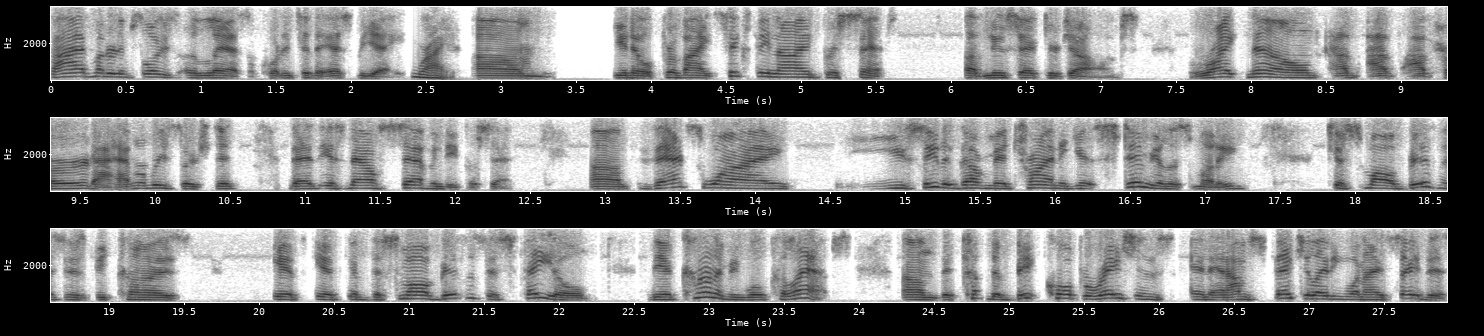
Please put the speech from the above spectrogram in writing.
500 employees or less, according to the SBA. Right. Um, you know, provide 69% of new sector jobs. Right now, I've, I've, I've heard, I haven't researched it, that it's now 70%. Um, that's why you see the government trying to get stimulus money to small businesses because if, if, if the small businesses fail, the economy will collapse. Um, the, the big corporations, and, and I'm speculating when I say this,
